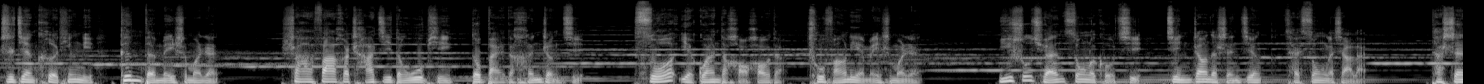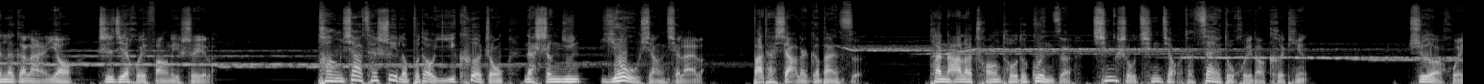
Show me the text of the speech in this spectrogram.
只见客厅里根本没什么人。沙发和茶几等物品都摆得很整齐，锁也关得好好的，厨房里也没什么人。于书全松了口气，紧张的神经才松了下来。他伸了个懒腰，直接回房里睡了。躺下才睡了不到一刻钟，那声音又响起来了，把他吓了个半死。他拿了床头的棍子，轻手轻脚地再度回到客厅。这回，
